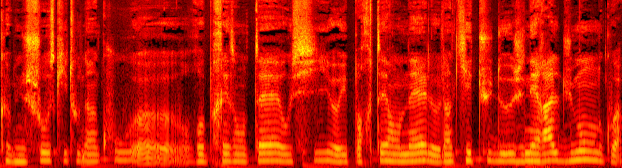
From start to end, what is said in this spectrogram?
comme une chose qui tout d'un coup représentait aussi et portait en elle l'inquiétude générale du monde. Quoi.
